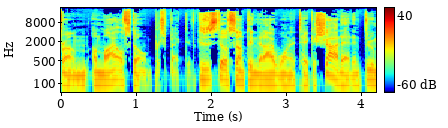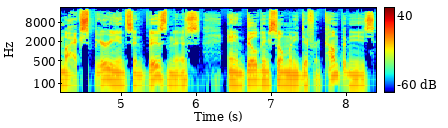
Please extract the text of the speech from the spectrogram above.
from a milestone perspective because it's still something that I want to take a shot at. And through my experience in business and building so many different companies,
